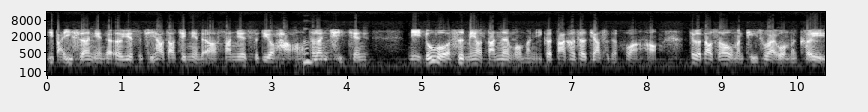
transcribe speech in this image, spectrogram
一百一十二年的二月十七号到今年的啊三月十六号哦，这段期间，你如果是没有担任我们一个大客车驾驶的话哈，这个到时候我们提出来，我们可以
